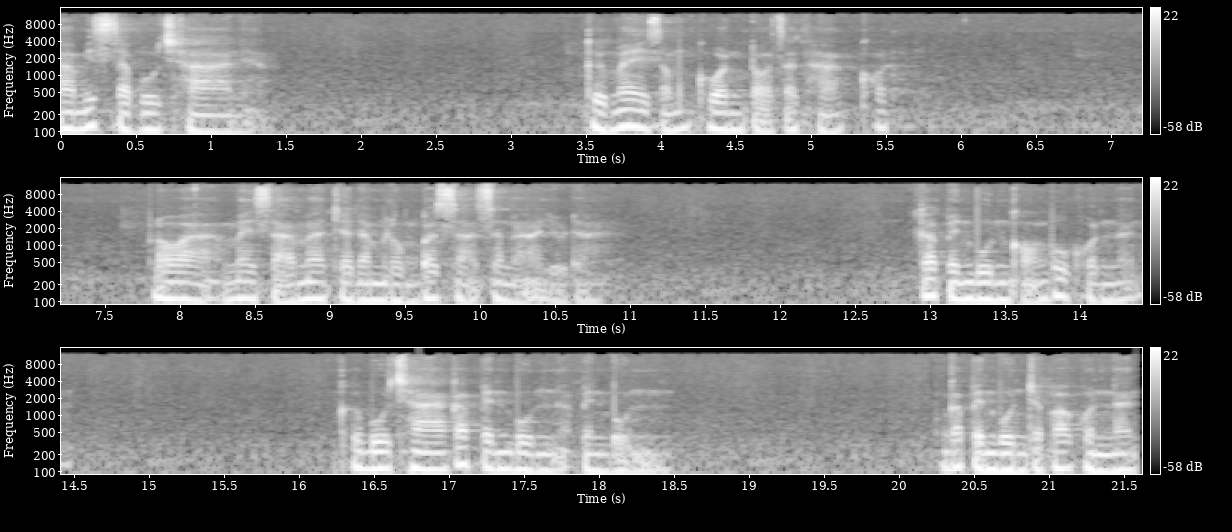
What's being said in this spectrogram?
อามิสบูชาเนี่ยคือไม่สมควรต่อสถาคต เพราะว่าไม่สามารถจะดำรงพระศาสนาอยู่ได้ ก็เป็นบุญของผู้คนนั้น คือบูชาก็เป็นบุญเป็นบุญมันก็เป็นบุญเฉพาะคนนั้น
